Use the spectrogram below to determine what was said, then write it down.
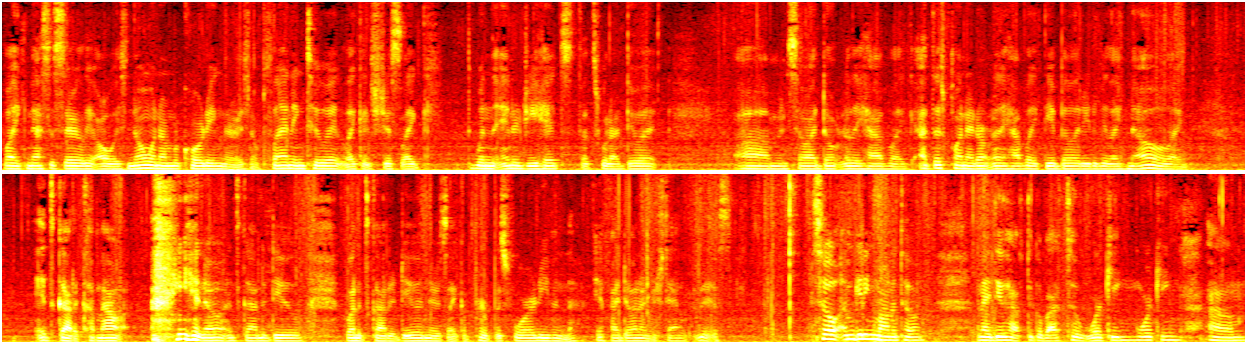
like necessarily always know when i'm recording. There is no planning to it. Like it's just like when the energy hits, that's when I do it. Um, and so I don't really have like at this point I don't really have like the ability to be like no like it's got to come out. You know it's got to do what it's got to do and there's like a purpose for it even if I don't understand what it is. So I'm getting monotone and I do have to go back to working working um,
